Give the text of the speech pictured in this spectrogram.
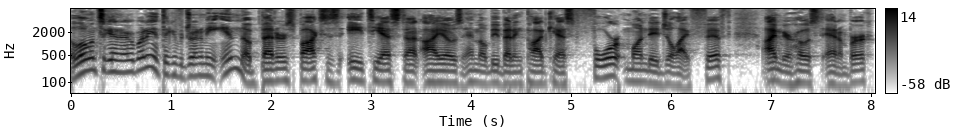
Hello once again, everybody, and thank you for joining me in the Bettor's Boxes ATS.io's MLB betting podcast for Monday, July 5th. I'm your host, Adam Burke,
